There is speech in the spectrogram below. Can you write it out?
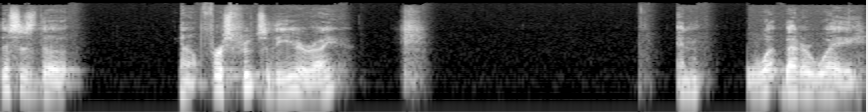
this is the you know first fruits of the year, right? And what better way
